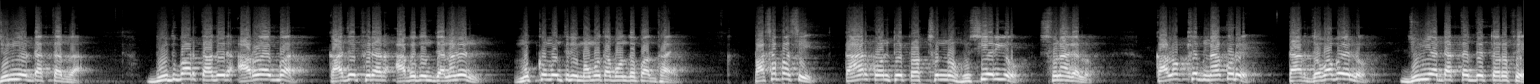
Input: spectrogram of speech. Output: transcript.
জুনিয়র ডাক্তাররা। বুধবার তাদের আরও একবার কাজে ফেরার আবেদন জানালেন মুখ্যমন্ত্রী মমতা বন্দ্যোপাধ্যায়। পাশাপাশি তার কণ্ঠে প্রচ্ছন্ন হুঁশিয়ারিও শোনা গেল। কালক্ষেপ না করে তার জবাবও এলো জুনিয়র ডাক্তারদের তরফে।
